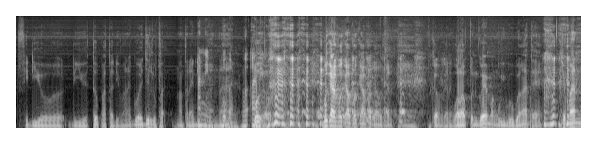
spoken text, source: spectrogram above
video di YouTube atau di mana gue aja lupa nontonnya di mana. bukan. Bukan, bukan, bukan, bukan, bukan, bukan, bukan. Walaupun gue emang wibu banget ya. Cuman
